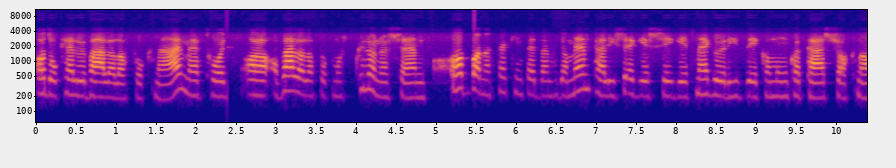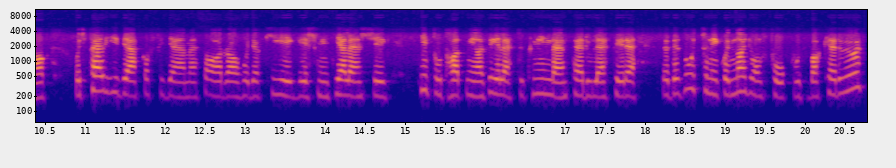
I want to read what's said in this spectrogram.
adok elő vállalatoknál, mert hogy a, a vállalatok most különösen abban a tekintetben, hogy a mentális egészségét megőrizzék a munkatársaknak, hogy felhívják a figyelmet arra, hogy a kiégés, mint jelenség ki tud hatni az életük minden területére. Tehát ez úgy tűnik, hogy nagyon fókuszba került,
